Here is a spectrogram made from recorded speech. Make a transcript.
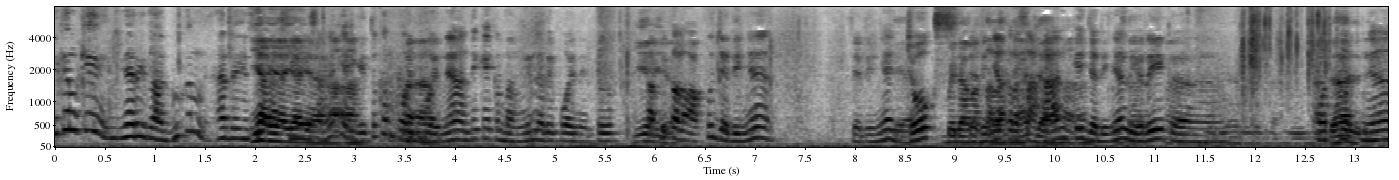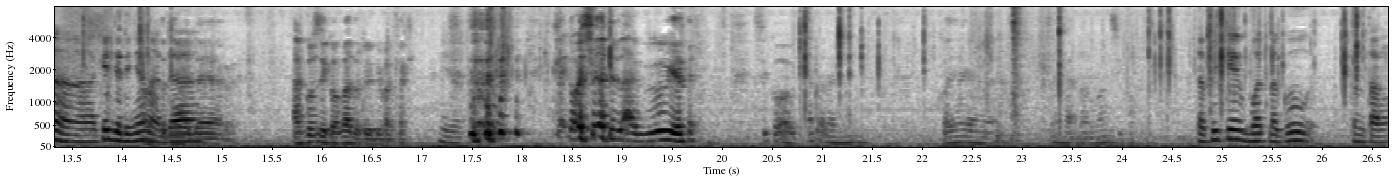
kan kayak nyari lagu kan ada inspirasi. Iya, iya, iya, iya. Misalnya kayak Ah, ah. gitu kan poin-poinnya nanti kayak kembangin dari poin itu. Iya, Tapi iya. kalau aku jadinya jadinya Iya, jokes, beda jadinya keresahan, aja. kayak jadinya Keresahan. lirik, Ah, eh, iya, lirik lagu. Nada outputnya, kayak jadinya nada. ya. aku psikopat udah di mata Iya. kayak kok bisa ada lagu gitu psikopat orang kayak yang yang nggak normal psikopat Tapi kayak buat lagu tentang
